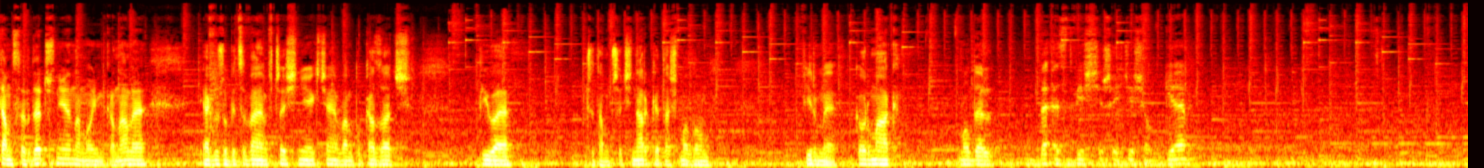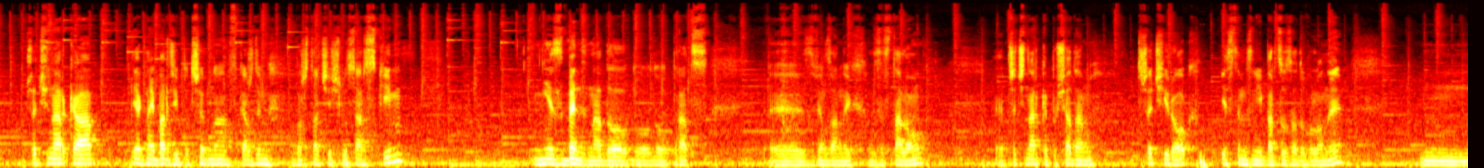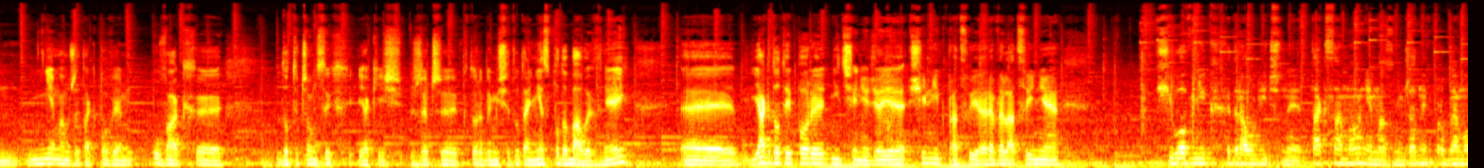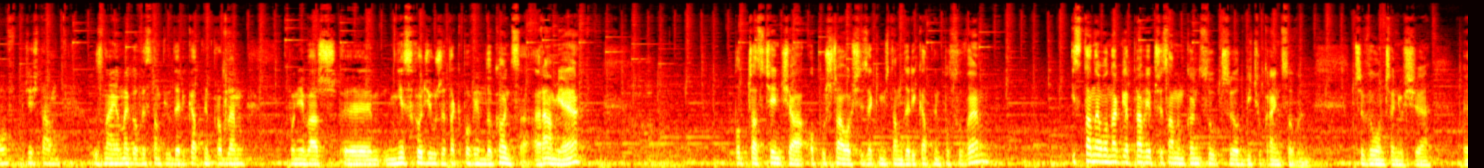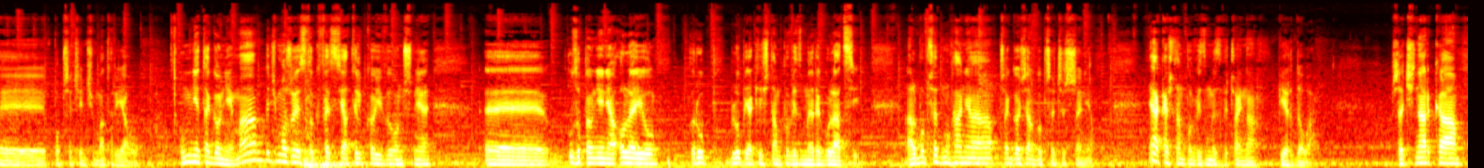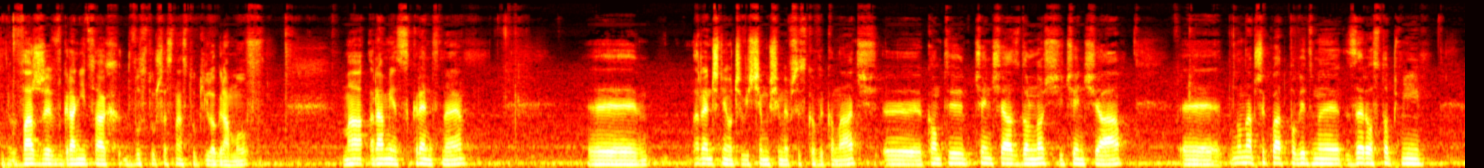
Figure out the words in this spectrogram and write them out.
Witam serdecznie na moim kanale. Jak już obiecywałem wcześniej, chciałem Wam pokazać piłę, czy tam przecinarkę taśmową firmy Cormac, model BS260G. Przecinarka jak najbardziej potrzebna w każdym warsztacie ślusarskim. Niezbędna do, do, do prac związanych ze stalą. E, Przecinarkę posiadam trzeci rok. Jestem z niej bardzo zadowolony. Mm, Nie mam, że tak powiem, uwag e, dotyczących jakichś rzeczy, które by mi się tutaj nie spodobały w niej. E, Jak do tej pory nic się nie dzieje. Silnik pracuje rewelacyjnie. Siłownik hydrauliczny tak samo, nie ma z nim żadnych problemów. Gdzieś tam u znajomego wystąpił delikatny problem, ponieważ y, nie schodził, że tak powiem, do końca. Ramię podczas cięcia opuszczało się z jakimś tam delikatnym posuwem i stanęło nagle prawie przy samym końcu przy odbiciu krańcowym, przy wyłączeniu się y, po przecięciu materiału. U mnie tego nie ma. Być może jest to kwestia tylko i wyłącznie uzupełnienia oleju lub, lub jakiejś tam powiedzmy regulacji. Albo przedmuchania czegoś, albo przeczyszczenia. Jakaś tam powiedzmy zwyczajna pierdoła. Przecinarka waży w granicach 216 kg. Ma ramię skrętne. Yy, Ręcznie oczywiście musimy wszystko wykonać. Yy, Kąty cięcia, zdolności cięcia, no na przykład powiedzmy 0 stopni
